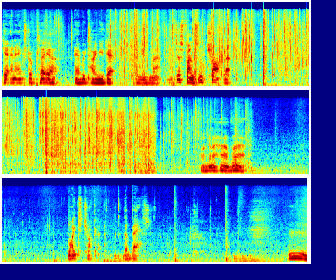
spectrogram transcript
get an extra player every time you get a new map? I just found some chocolate. I'm going to have that. White chocolate, the best. Mmm.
